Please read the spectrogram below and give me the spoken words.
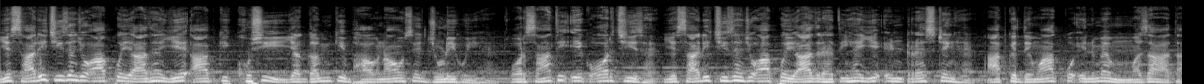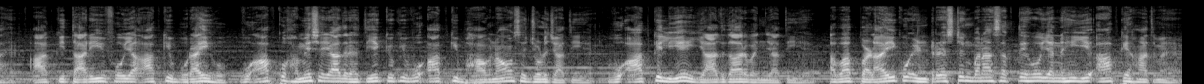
ये सारी चीज़ें जो आपको याद है, ये आपकी खुशी या गम की भावनाओं से जुड़ी हुई हैं। और साथ ही एक और चीज़ है, ये सारी चीज़ें जो आपको याद रहती हैं, ये इंटरेस्टिंग है। आपके दिमाग को इनमें मज़ा आता है। आपकी तारीफ़ हो या आपकी बुराई हो, वो आपको हमेशा याद रहती है क्योंकि वो आपकी भावनाओं से जुड़ जाती है। वो आपके लिए यादगार बन जाती है। अब आप पढ़ाई को इंटरेस्टिंग बना सकते हो या नहीं, ये आपके हाथ में है।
